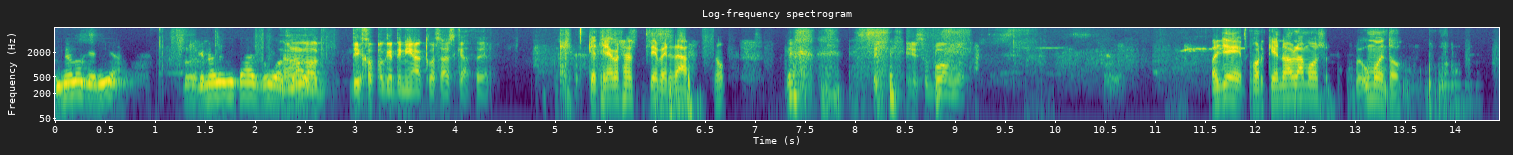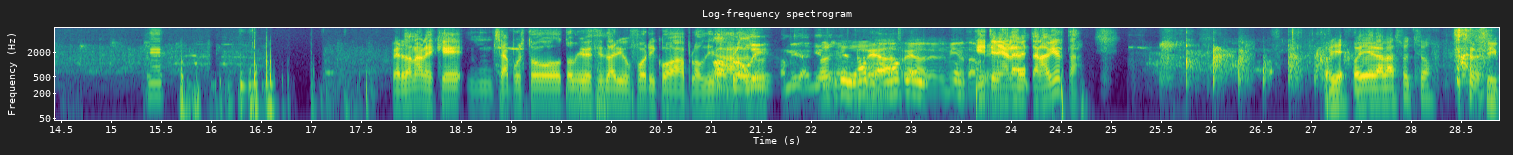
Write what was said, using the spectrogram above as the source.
Y no lo quería. Porque no le gustaba el fútbol. No, no, no, dijo que tenía cosas que hacer. Que tenía cosas de verdad, ¿no? Sí, supongo. Oye, ¿por qué no hablamos? Un momento. Perdonad, es que mm, se ha puesto todo mi vecindario eufórico a aplaudir. a- mí, aquí No, Real, real, aplaudir. el mío Y tenía la ventana abierta. Oye, hoy era a las 8. Sí.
